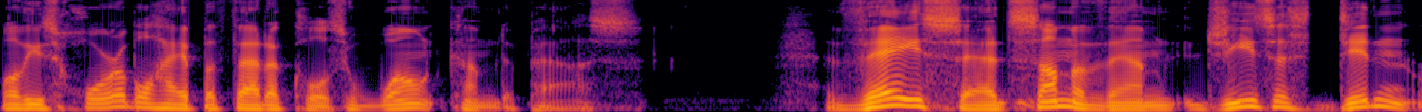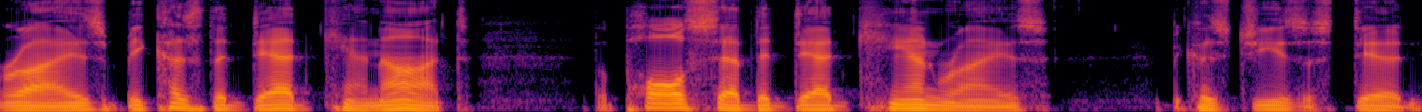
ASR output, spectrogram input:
Well, these horrible hypotheticals won't come to pass. They said, some of them, Jesus didn't rise because the dead cannot. But Paul said the dead can rise because Jesus did.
